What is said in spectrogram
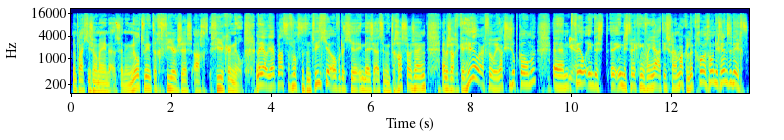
Dan praat je zo mee in de uitzending. 020 468 4x0. Leo, jij plaatste vanochtend een tweetje... over dat je in deze uitzending te gast zou zijn. En daar zag ik heel erg veel reacties op komen. Ehm, Veel in de, eh, in de strekking van ja, het is vrij makkelijk. Gooi gewoon die grenzen dicht.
